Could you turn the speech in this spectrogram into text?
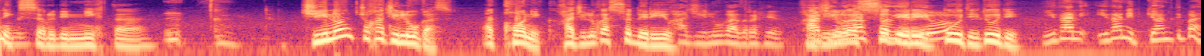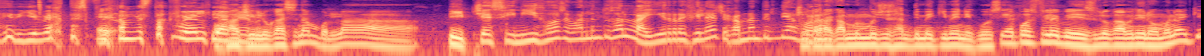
Δεν ξέρω τη νύχτα. Τσίνο και ο Χατζηλούκας. Iconic. Χατζηλούκας Σωτηρίου. Χατζηλούκας ρε φίλε. Χατζηλούκας Σωτηρίου. Τούτη, τούτη. Ήταν, ήταν οι πιο αντιπαθητικοί παίχτες που Ε, είχαμε στα Πουέλ Ο για μένα. Χατζηλούκας ήταν πολλά πιπ. Και συνήθως έβαλαν τους αλλαγή ρε φίλε και έκαναν την Και τώρα διαφορά. κάνουν μου τους αντιμεκειμενικούς. Ε, πώς βλέπεις Λούκα με την ομόνια και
